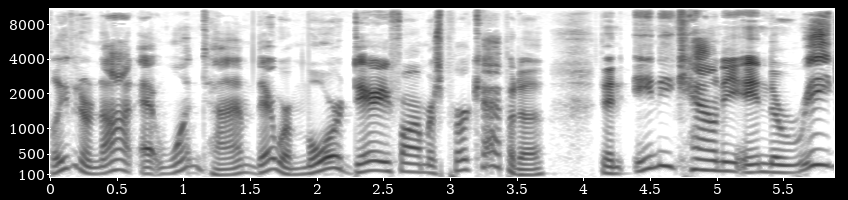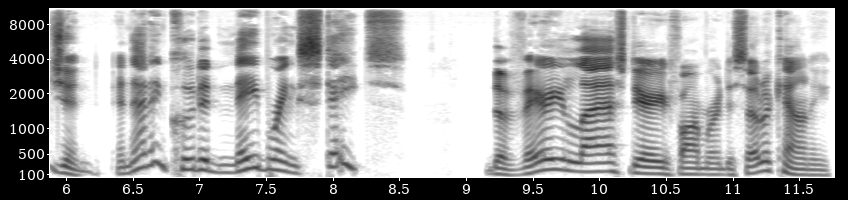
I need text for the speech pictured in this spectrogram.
Believe it or not, at one time there were more dairy farmers per capita than any county in the region, and that included neighboring states. The very last dairy farmer in DeSoto County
